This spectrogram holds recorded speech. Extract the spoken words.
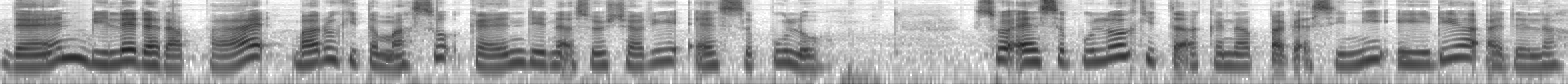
Then, bila dah dapat, baru kita masukkan dia nak suruh cari S10. So, S10 kita akan dapat kat sini, A dia adalah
